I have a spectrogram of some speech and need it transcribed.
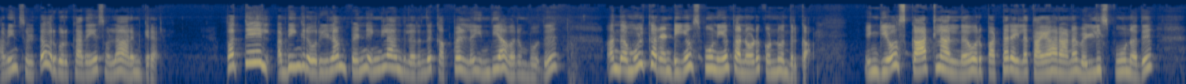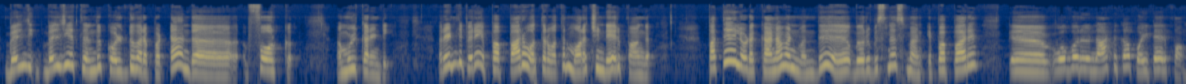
அப்படின்னு சொல்லிட்டு அவருக்கு ஒரு கதையை சொல்ல ஆரம்பிக்கிறார். பத்தேல் அப்படிங்கிற ஒரு இளம் பெண் இங்கிலாந்துலேருந்து கப்பலில் இந்தியா வரும்போது அந்த முள்கரண்டியும் ஸ்பூனையும் தன்னோட கொண்டு வந்திருக்கா. எங்கேயோ ஸ்காட்லாண்டில் ஒரு பட்டறையில் தயாரான வெள்ளி ஸ்பூன் அது. பெல்ஜி பெல்ஜியத்துலேருந்து கொண்டு வரப்பட்ட அந்த ஃபோர்க்கு முள்கரண்டி. ரெண்டு பேரும் எப்போ பாரு ஒருத்தர் ஒருத்தர் முறைச்சுட்டே இருப்பாங்க. பத்தேலோட கணவன் வந்து ஒரு பிஸ்னஸ்மேன் எப்போ பாரு ஒவ்வொரு நாட்டுக்காக போயிட்டே இருப்பான்.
